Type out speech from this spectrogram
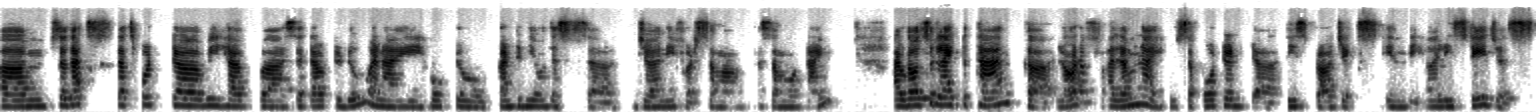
Um, so that's that's what we have set out to do, and I hope to continue this journey for some some more time. I would also like to thank a lot of alumni who supported uh, these projects in the early stages,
